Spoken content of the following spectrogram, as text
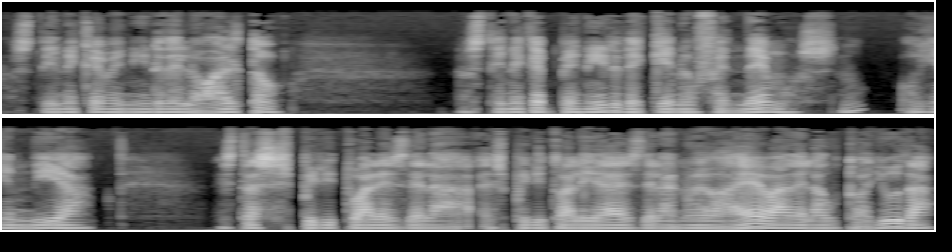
nos tiene que venir de lo alto, nos tiene que venir de quien ofendemos. Hoy en día, estas espirituales de la, espiritualidades de la nueva Eva, de la autoayuda,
